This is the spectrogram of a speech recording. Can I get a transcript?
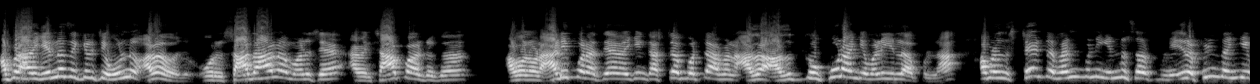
அப்புறம் அது என்னத்தை கிழிச்சு? ஒண்ணு அதாவது ஒரு சாதாரண மனுஷன் அவன் சாப்பாட்டுக்கும் அவனோட அடிப்படை தேவைக்கும் கஷ்டப்பட்டு அவன் அத அதுக்கு கூட அங்க வழி இல்லை அப்படின்னா அப்புறம் அந்த ஸ்டேட்டை ரன் பண்ணி என்ன சார் பண்ணி? இதுல பின்தங்கிய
